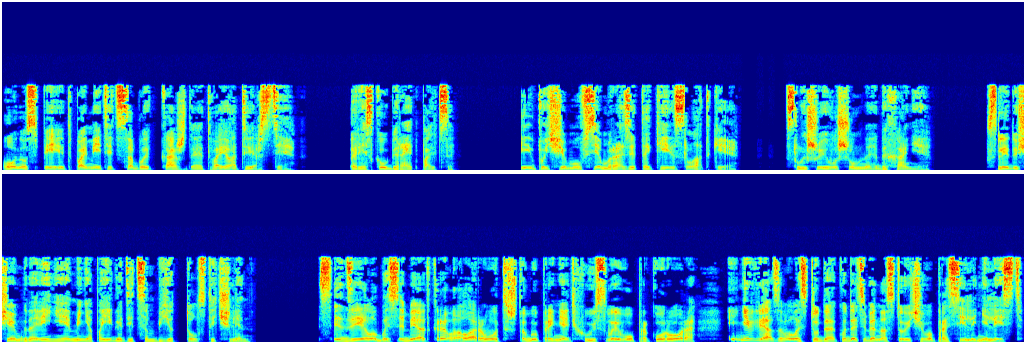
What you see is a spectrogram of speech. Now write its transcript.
Он успеет пометить с собой каждое твое отверстие». Резко убирает пальцы. «И почему все мрази такие сладкие?» Слышу его шумное дыхание. В следующее мгновение меня по ягодицам бьет толстый член. Сидела бы себе, открывала рот, чтобы принять хуй своего прокурора, и не ввязывалась туда, куда тебя настойчиво просили не лезть.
